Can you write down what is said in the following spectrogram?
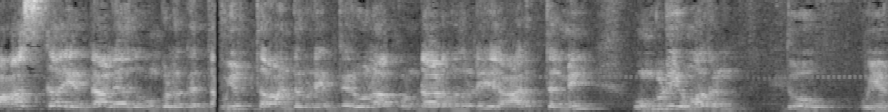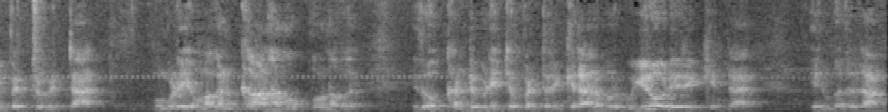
பாஸ்கா என்றாலே அது உங்களுக்கு உயிர்த்த ஆண்டவருடைய பெருவிழா கொண்டாடுவதுடைய அர்த்தமே உங்களுடைய மகன். ஏதோ உயிர் பெற்று விட்டார். உங்களுடைய மகன் காணாம போனவர். ஏதோ கண்டுபிடிக்கப்பட்டிருக்கிறார். அவர் உயிரோடு இருக்கின்றார் என்பதுதான்.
